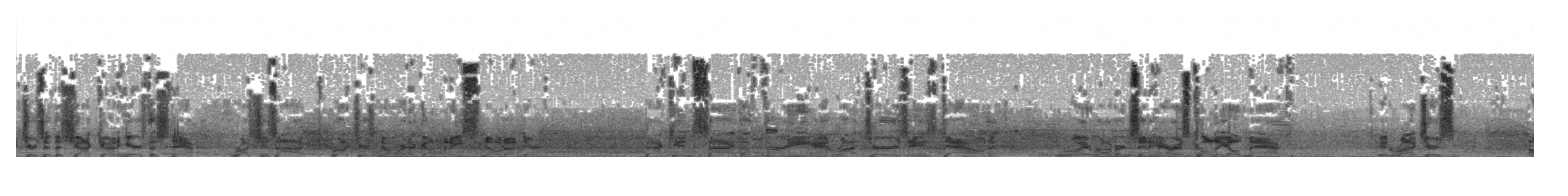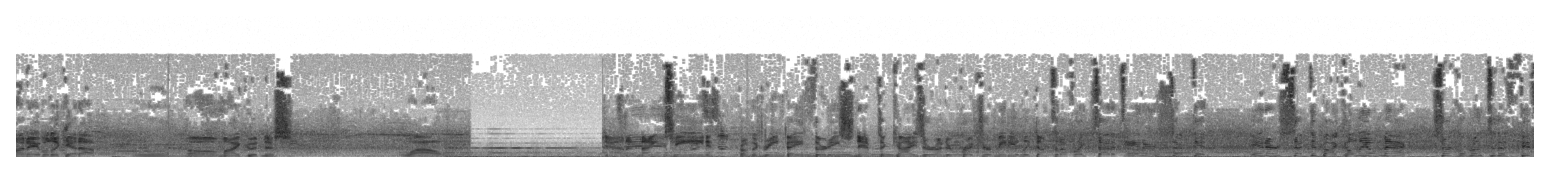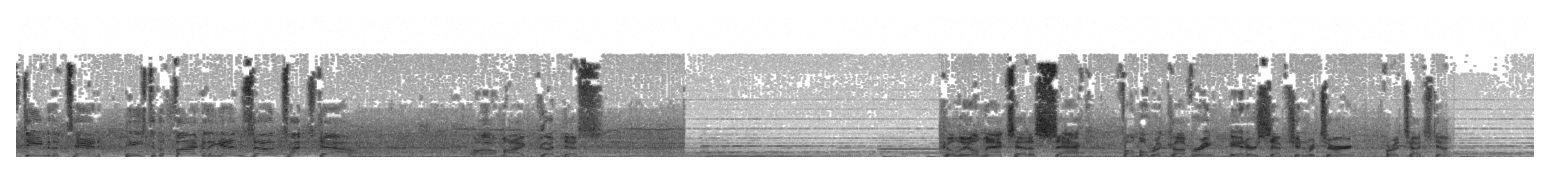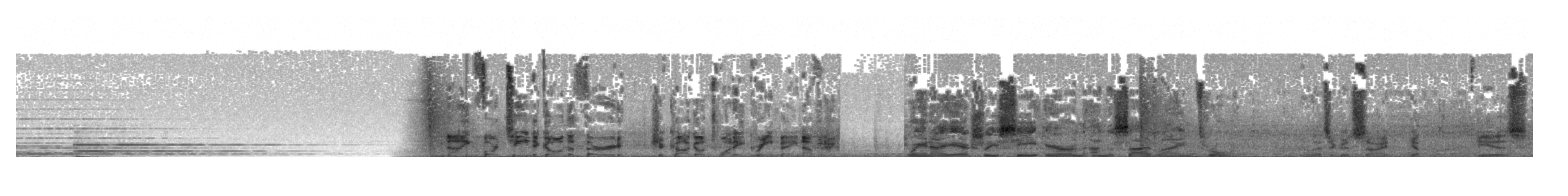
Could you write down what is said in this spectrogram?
Rodgers in the shotgun. Here's the snap. Rushes on. Rodgers nowhere to go, and he's snowed under. Back inside the 30, and Rodgers is down. Roy Robertson Harris, Khalil Mack. And Rodgers unable to get up. Oh, oh my goodness. Wow. Down at 19 from the Green Bay 30. Snap to Kizer under pressure immediately. Dumps it up right side. It's intercepted. Intercepted by Khalil Mack. Circle route to the 15 to the 10. He's to the 5 to the end zone. Touchdown. Oh my goodness. Khalil Mack's had a sack, fumble recovery, interception return for a touchdown. Chicago 20, Green Bay nothing. Wayne, I actually see Aaron on the sideline throwing. Well, that's a good sign. Yep, he is.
